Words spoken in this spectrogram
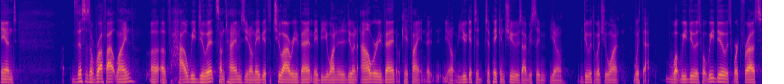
And this is a rough outline uh, of how we do it. Sometimes, you know, maybe it's a two hour event. Maybe you wanted to do an hour event. Okay, fine. You know, you get to, to pick and choose. Obviously, you know, do with what you want with that. What we do is what we do. It's worked for us.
